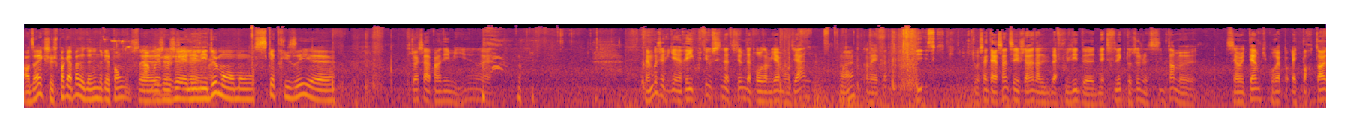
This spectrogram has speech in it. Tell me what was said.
on dirait que je, je suis pas capable de donner une réponse. Ah Euh, je- je- les, les ouais. deux m'ont cicatrisé. euh, Je dirais que c'est la pandémie. Mais moi, j'ai ré- réécouté aussi notre film de la Troisième Guerre mondiale ouais. qu'on avait fait. Puis, je trouve ça intéressant, tu sais, justement, dans la foulée de Netflix, tout ça, je me suis dit, euh, c'est un thème qui pourrait être porteur.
